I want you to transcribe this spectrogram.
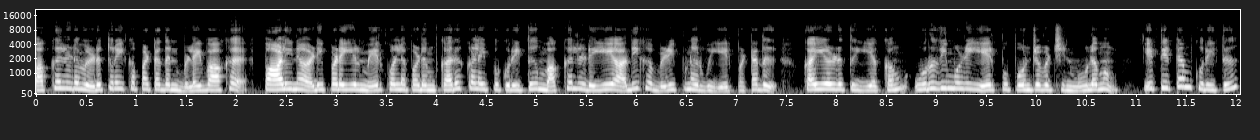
மக்களிடம் எடுத்துரைக்கப்பட்டதன் விளைவாக பாலின அடிப்படையில் மேற்கொள்ளப்படும் கருக்கலைப்பு குறித்து மக்களிடையே அதிக விழிப்புணர்வு ஏற்பட்டது. கையெழுத்து இயக்கம் உறுதிமொழி ஏற்பு போன்றவற்றின் மூலமும் இத்திட்டம் குறித்து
